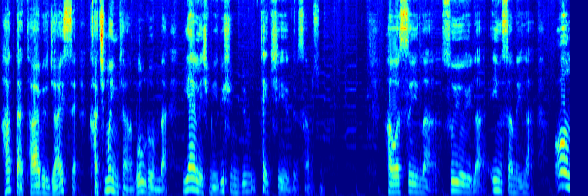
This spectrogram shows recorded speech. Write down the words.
hatta tabiri caizse kaçma imkanı bulduğumda yerleşmeyi düşündüğüm tek şehirdir Samsun. Havasıyla, suyuyla, insanıyla on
